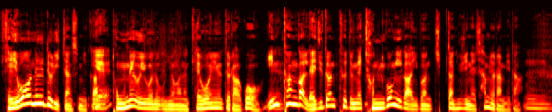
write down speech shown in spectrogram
개원의들 있지 않습니까? 예. 동네 의원을 운영하는 개원의들하고 예. 인턴과 레지던트 등의 전공의가 이번 집단 휴진에 참여를 합니다. 음.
